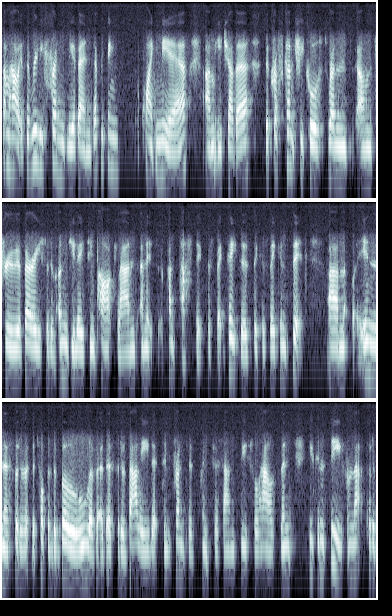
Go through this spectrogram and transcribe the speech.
somehow it's a really friendly event. Everything's quite near um, each other. The cross country course runs um, through a very sort of undulating parkland, and it's fantastic for spectators because they can sit um, in the sort of at the top of the bowl of, of the sort of valley that's in front of Princess Anne's beautiful house, and you can see from that sort of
